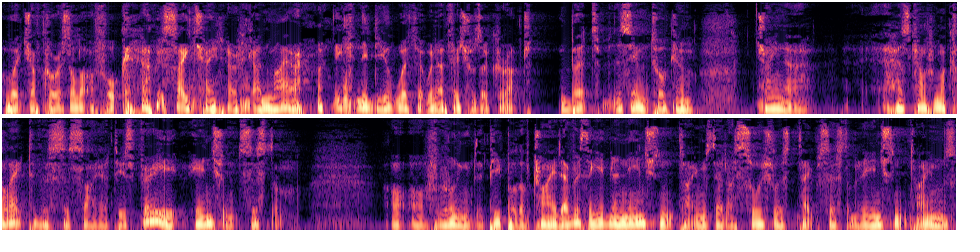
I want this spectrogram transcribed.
Which of course a lot of folk outside China admire. they, they deal with it when officials are corrupt. But the same token, China has come from a collectivist society. It's a very ancient system of ruling the people. They've tried everything. Even in ancient times, they had a socialist type system. In ancient times,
